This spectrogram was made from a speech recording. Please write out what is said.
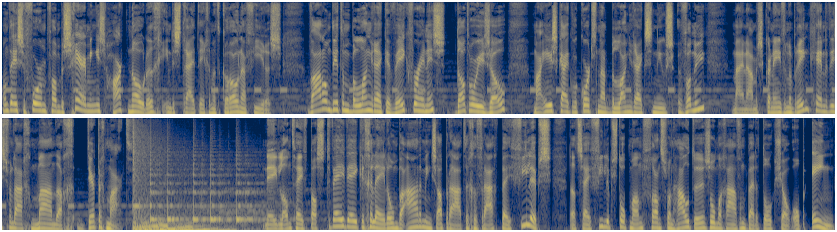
Want deze vorm van bescherming is hard nodig in de strijd tegen het coronavirus. Waarom dit een belangrijke week voor hen is, dat hoor je zo. Maar eerst kijken we kort naar het belangrijkste nieuws van nu. Mijn naam is Carne van der Brink en het is vandaag maandag 30 maart. Nederland heeft pas twee weken geleden om beademingsapparaten gevraagd bij Philips. Dat zei Philips-topman Frans van Houten zondagavond bij de talkshow op 1.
